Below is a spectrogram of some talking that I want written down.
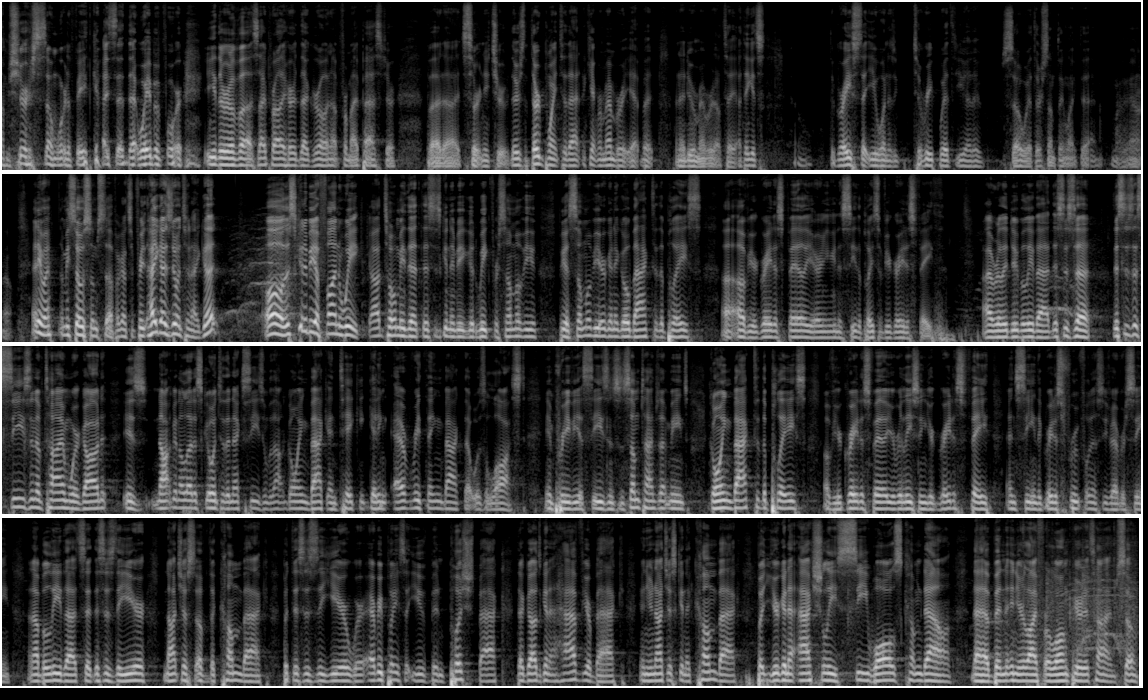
I'm sure some Word of Faith guy said that way before either of us. I probably heard that growing up from my pastor, but uh, it's certainly true. There's a third point to that. I can't remember it yet, but when I do remember it, I'll tell you. I think it's the grace that you wanted to, reap with, you got to sow with, or something like that. I don't know. Anyway, let me sow some stuff. I got some free. How you guys doing tonight? Good. Oh, this is going to be a fun week. God told me that this is going to be a good week for some of you because some of you are going to go back to the place uh, of your greatest failure, and you're going to see the place of your greatest faith. I really do believe that. This is a this is a season of time where God is not going to let us go into the next season without going back and taking getting everything back that was lost in previous seasons. And sometimes that means going back to the place of your greatest failure, releasing your greatest faith, and seeing the greatest fruitfulness you've ever seen. And I believe that's it. This is the year not just of the comeback, but this is the year where every place that you've been pushed back, that God's going to have your back, and you're not just going to come back, but you're going to actually see walls come down that have been in your life for a long period of time. So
